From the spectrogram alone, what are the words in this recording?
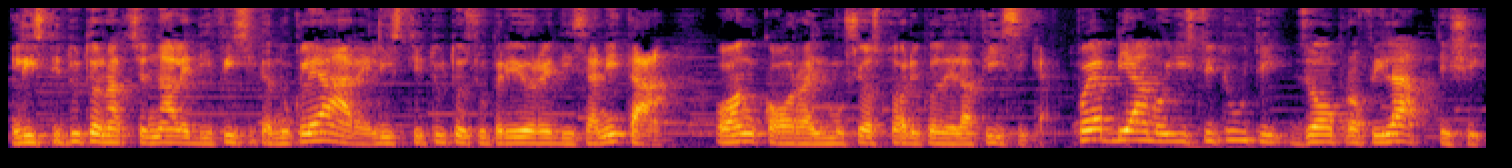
l'Istituto Nazionale di Fisica Nucleare, l'Istituto Superiore di Sanità o ancora il Museo Storico della Fisica. Poi abbiamo gli istituti zooprofilattici,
